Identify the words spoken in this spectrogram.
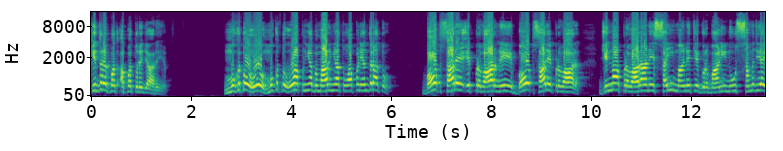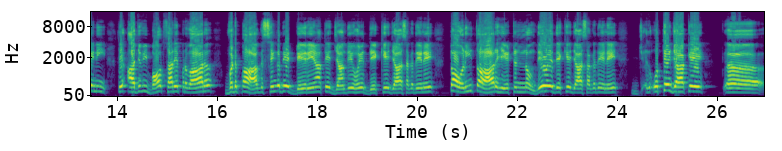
ਕਿੱਧਰ ਆਪਾਂ ਆਪਾਂ ਤੁਰੇ ਜਾ ਰਹੇ ਹਾਂ? ਮੁਕਤ ਹੋ ਮੁਕਤ ਹੋ ਆਪਣੀਆਂ ਬਿਮਾਰੀਆਂ ਤੋਂ, ਆਪਣੇ ਅੰਦਰਾਂ ਤੋਂ। ਬਹੁਤ ਸਾਰੇ ਇਹ ਪਰਿਵਾਰ ਨੇ, ਬਹੁਤ ਸਾਰੇ ਪਰਿਵਾਰ ਜਿਨ੍ਹਾਂ ਪਰਿਵਾਰਾਂ ਨੇ ਸਹੀ ਮਾਇਨੇ 'ਚ ਗੁਰਬਾਣੀ ਨੂੰ ਸਮਝਿਆ ਹੀ ਨਹੀਂ ਤੇ ਅੱਜ ਵੀ ਬਹੁਤ ਸਾਰੇ ਪਰਿਵਾਰ ਵਡਭਾਗ ਸਿੰਘ ਦੇ ਡੇਰਿਆਂ ਤੇ ਜਾਂਦੇ ਹੋਏ ਦੇਖੇ ਜਾ ਸਕਦੇ ਨੇ ਧੌਲੀ ਧਾਰ ਹੇਠ ਨਹਾਉਂਦੇ ਹੋਏ ਦੇਖੇ ਜਾ ਸਕਦੇ ਨੇ ਜ- ਉੱਥੇ ਜਾ ਕੇ ਅ,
